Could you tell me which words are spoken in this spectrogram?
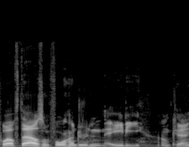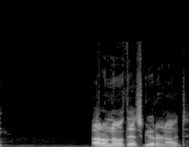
12,480. Okay. I don't know if that's good or not.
